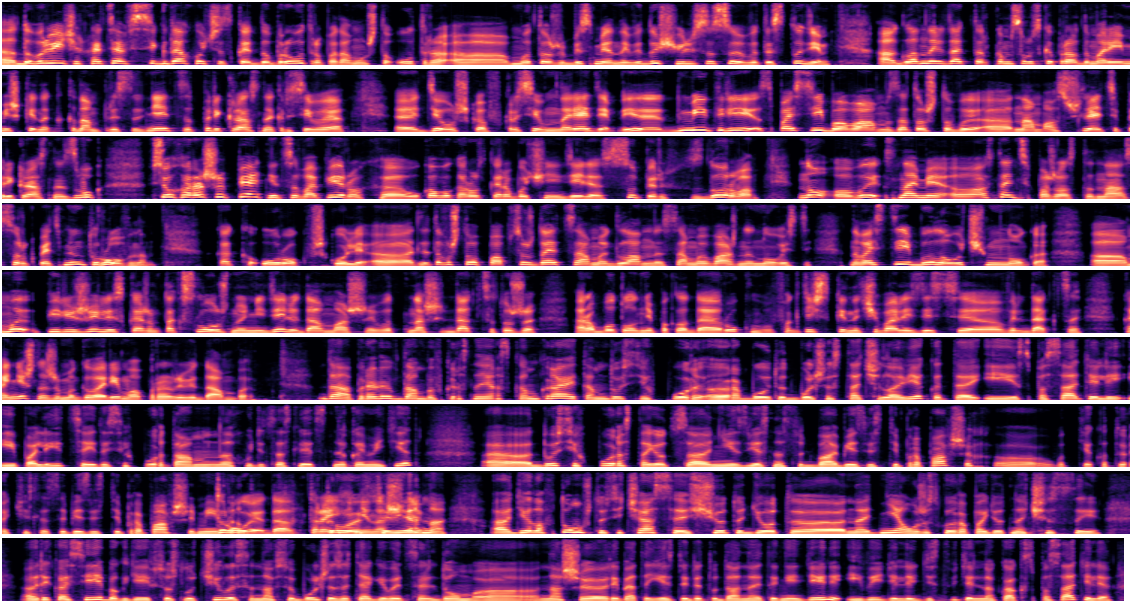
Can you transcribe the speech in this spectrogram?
Э, добрый вечер. Хотя всегда хочется сказать доброе утро, потому что утро э, мы тоже бессменные ведущие. Юлия Сысоева в этой студии. А главный редактор «Комсомольской правды» Мария Мишкина к нам присоединяется. Прекрасная, красивая э, девушка в красивом наряде. Дмитрий, спасибо вам за то, что вы нам осуществляете прекрасный звук. Все хорошо. Пятница, во-первых. У кого короткая рабочая неделя, супер, здорово. Но вы с нами останьтесь, пожалуйста, на 45 минут ровно, как урок в школе, для того, чтобы пообсуждать самые главные, самые важные новости. Новостей было очень много. А, мы пережили, скажем так, сложную неделю, да, Маша, и вот наша редакция тоже работала, не покладая рук, мы фактически ночевали здесь э, в редакции. Конечно же, мы говорим о прорыве дамбы. Да, прорыв дамбы в Красноярском крае, там до сих пор э, работают больше ста человек, это и спасатели, и полиция, и до сих пор там находится Следственный комитет. Э, до сих пор остается неизвестна судьба без вести пропавших, вот те, которые числятся без вести пропавшими. Трое, да, троих Трое, не нашли. верно. Дело в том, что сейчас счет идет на дне, а уже скоро пойдет на часы часы. Река Сейба, где и все случилось, она все больше затягивается льдом. А, наши ребята ездили туда на этой неделе и видели действительно, как спасатели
